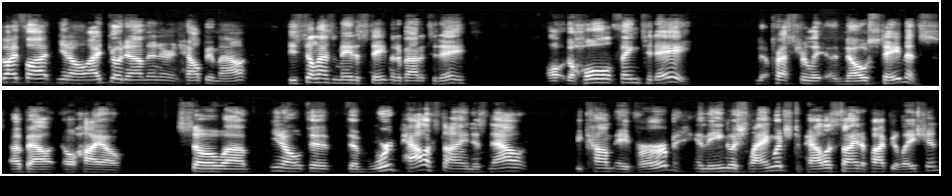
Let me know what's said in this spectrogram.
So I thought, you know, I'd go down there and help him out. He still hasn't made a statement about it today. Oh, the whole thing today, press release, no statements about Ohio. So, uh, you know, the, the word Palestine has now become a verb in the English language to Palestine, a population.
